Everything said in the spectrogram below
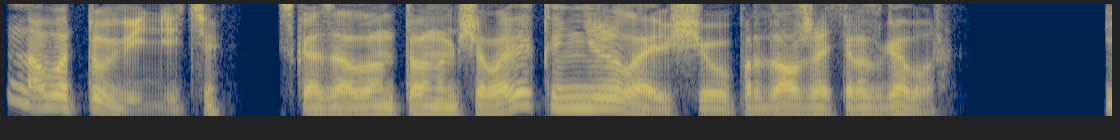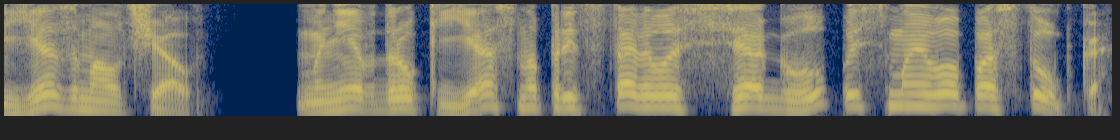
«Ну вот увидите», — сказал он тоном человека, не желающего продолжать разговор. Я замолчал, мне вдруг ясно представилась вся глупость моего поступка.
